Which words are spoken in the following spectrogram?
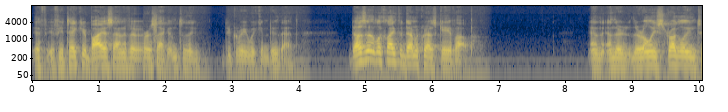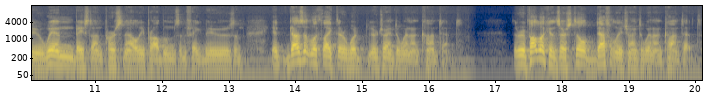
if, if you take your bias out of it for a second to the degree we can do that. Doesn't it look like the Democrats gave up? And, and they're, they're only struggling to win based on personality problems and fake news. And it doesn't look like they're, they're trying to win on content. The Republicans are still definitely trying to win on content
